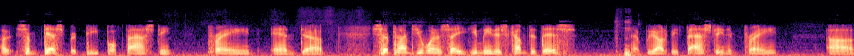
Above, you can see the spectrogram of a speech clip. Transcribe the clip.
uh, some desperate people fasting, praying, and uh, sometimes you want to say, "You mean it's come to this that we ought to be fasting and praying?" Uh,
